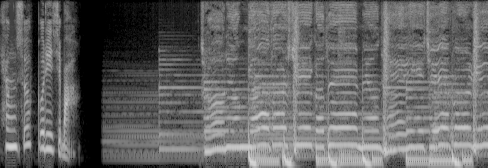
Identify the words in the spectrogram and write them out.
향수 뿌리지 마. 저녁 8시가 되면 헤이즈 볼륨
